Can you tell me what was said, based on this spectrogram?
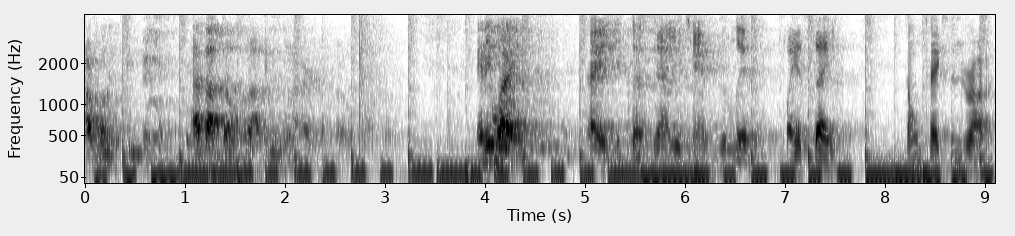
I really. How about don't throw? I think it's hurt. Don't throw. Don't throw. Anyways, hey, you cut down your chances of living. Play it safe. Don't text and drive.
